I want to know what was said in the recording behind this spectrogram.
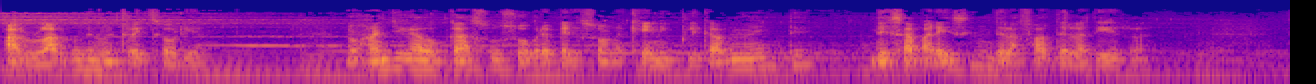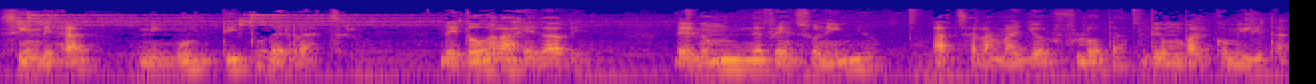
A lo largo de nuestra historia, nos han llegado casos sobre personas que inexplicablemente desaparecen de la faz de la Tierra, sin dejar ningún tipo de rastro, de todas las edades, desde un indefenso niño hasta la mayor flota de un barco militar.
